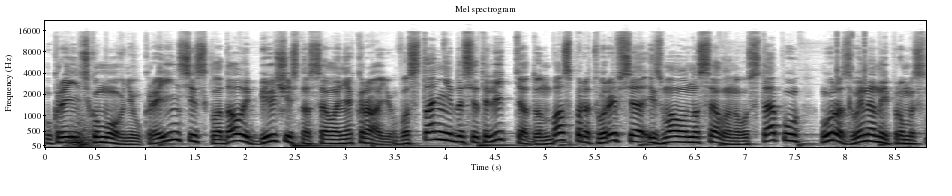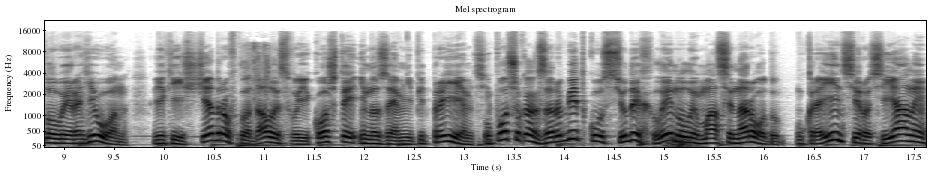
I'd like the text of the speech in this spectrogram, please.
українськомовні українці складали більшість населення краю. В останні десятиліття Донбас перетворився із малонаселеного степу у розвинений промисловий регіон, в який щедро вкладали свої кошти іноземні підприємці. У пошуках заробітку сюди хлинули маси народу: українці, росіяни,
